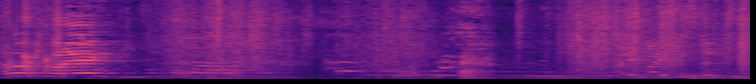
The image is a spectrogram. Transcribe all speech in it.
Hello, everybody. I need my assistant.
